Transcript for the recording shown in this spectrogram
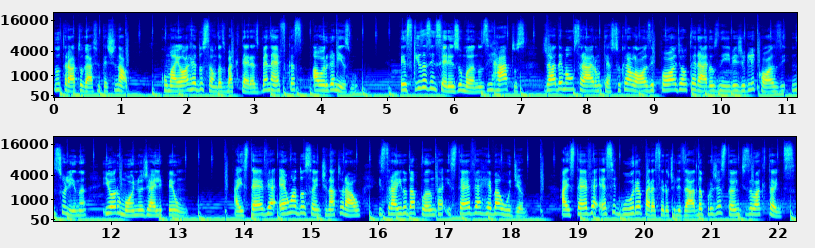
no trato gastrointestinal, com maior redução das bactérias benéficas ao organismo. Pesquisas em seres humanos e ratos já demonstraram que a sucralose pode alterar os níveis de glicose, insulina e hormônio GLP-1. A estévia é um adoçante natural extraído da planta Stevia rebaudium. A estévia é segura para ser utilizada por gestantes e lactantes.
